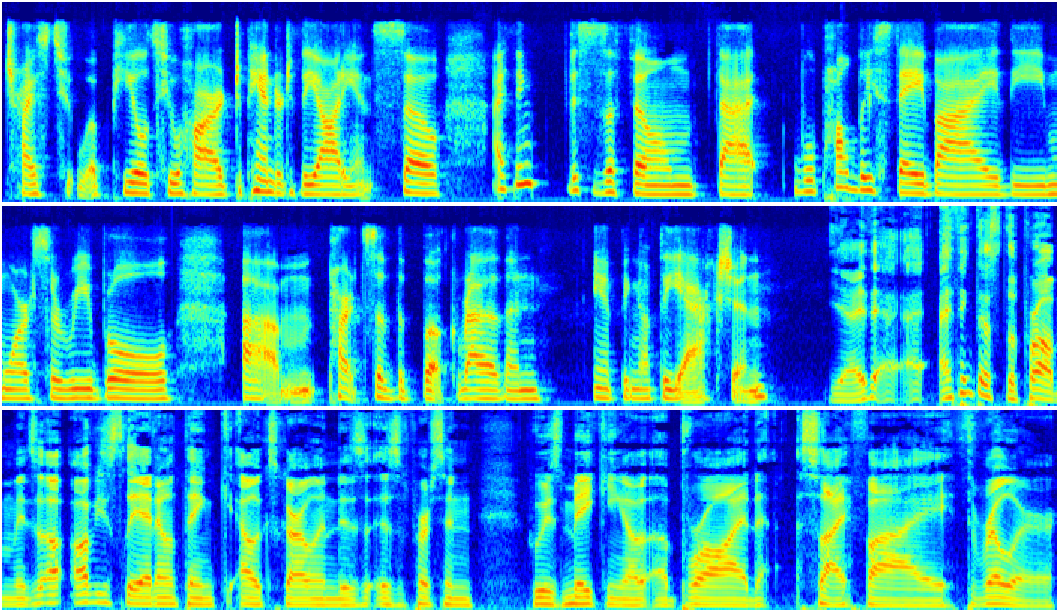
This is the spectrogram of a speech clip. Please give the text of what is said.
tries to appeal too hard to pander to the audience. So I think this is a film that will probably stay by the more cerebral um, parts of the book rather than amping up the action. Yeah, I, th- I, think that's the problem. Is obviously I don't think Alex Garland is, is a person who is making a, a broad sci-fi thriller,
